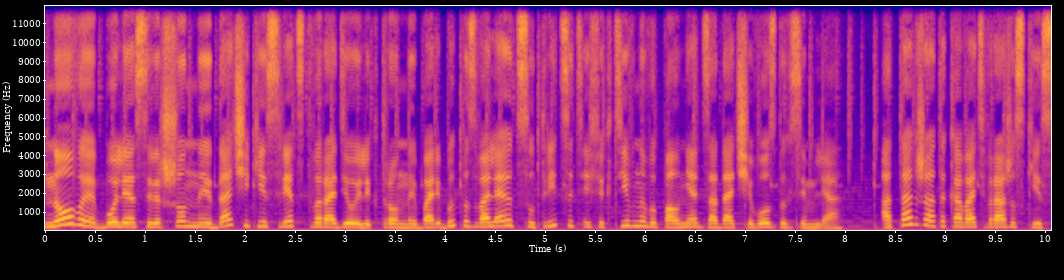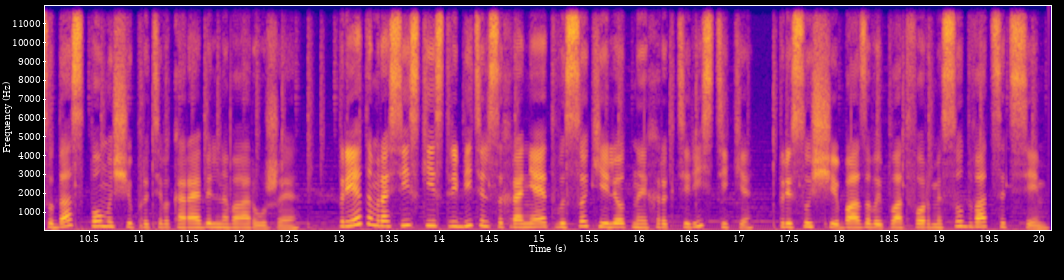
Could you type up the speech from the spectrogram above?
Новые, более совершенные датчики и средства радиоэлектронной борьбы позволяют Су-30 эффективно выполнять задачи воздух-земля, а также атаковать вражеские суда с помощью противокорабельного оружия. При этом российский истребитель сохраняет высокие летные характеристики, присущие базовой платформе Су-27.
